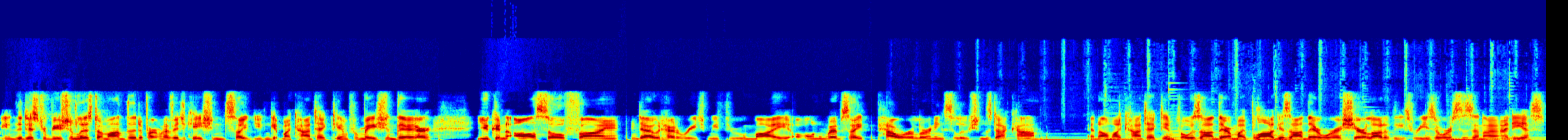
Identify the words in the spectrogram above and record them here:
in the distribution list. I'm on the Department of Education site. You can get my contact information there. You can also find out how to reach me through my own website, powerlearningsolutions.com. And all my contact info is on there. My blog is on there where I share a lot of these resources and ideas.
